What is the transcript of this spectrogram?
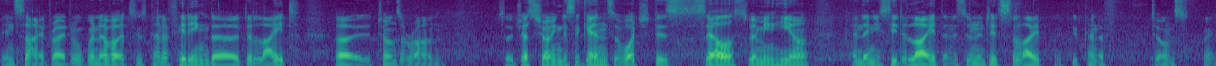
inside, right? Or whenever it's kind of hitting the, the light, uh, it turns around. So just showing this again. So watch this cell swimming here, and then you see the light, and as soon as it hits the light, it, it kind of turns. Right?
